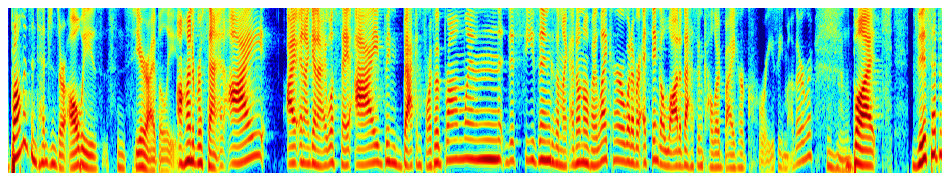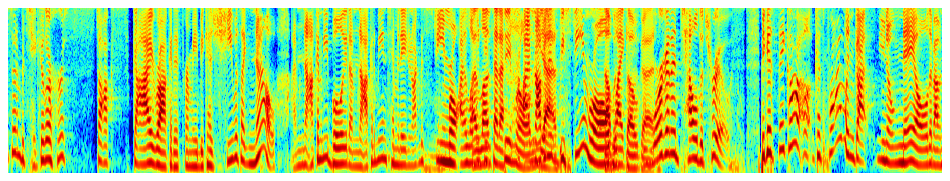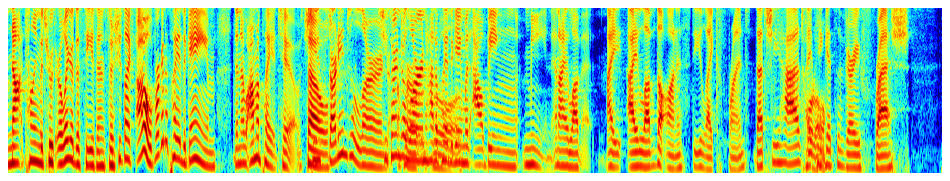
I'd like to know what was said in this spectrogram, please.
Braunwyn's intentions are always sincere, I believe. A hundred percent. And I, I, and again, I will say I've been back and forth with Braunwyn this season because I'm like, I don't know if I like her or whatever. I think a lot of that has been colored by her crazy mother, Mm-hmm. but this episode in particular, her stock skyrocketed for me because she was like, "No, I'm not going to be bullied. I'm not going to be intimidated. You're not going to steamroll." I love. I love that. I'm not going to be steamrolled. That was like, so good. We're going to tell the truth because they got uh, because Braunwyn got you know nailed about not telling the truth earlier this season. So she's like, "Oh, if we're going to play the game, then I'm going to play it too." So she's starting to learn. She's starting to learn how to play the game without being mean, and I love it. I, I love the honesty like front that she has. I think it's a very fresh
